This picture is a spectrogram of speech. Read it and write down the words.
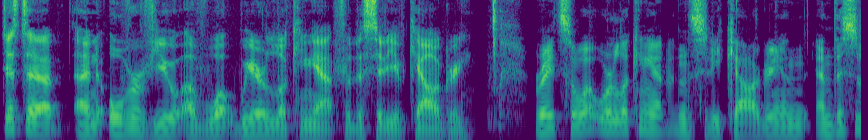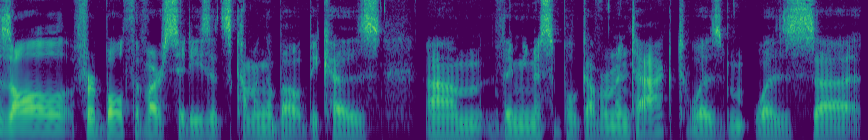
just a, an overview of what we're looking at for the city of Calgary? Right. So what we're looking at in the city of Calgary, and and this is all for both of our cities. It's coming about because um, the Municipal Government Act was was uh,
